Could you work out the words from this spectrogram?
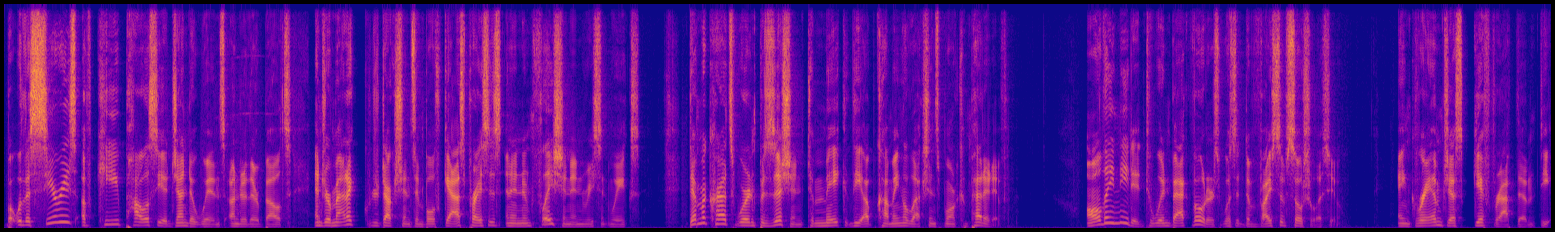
But with a series of key policy agenda wins under their belts and dramatic reductions in both gas prices and in inflation in recent weeks, Democrats were in position to make the upcoming elections more competitive. All they needed to win back voters was a divisive social issue, and Graham just gift wrapped them the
